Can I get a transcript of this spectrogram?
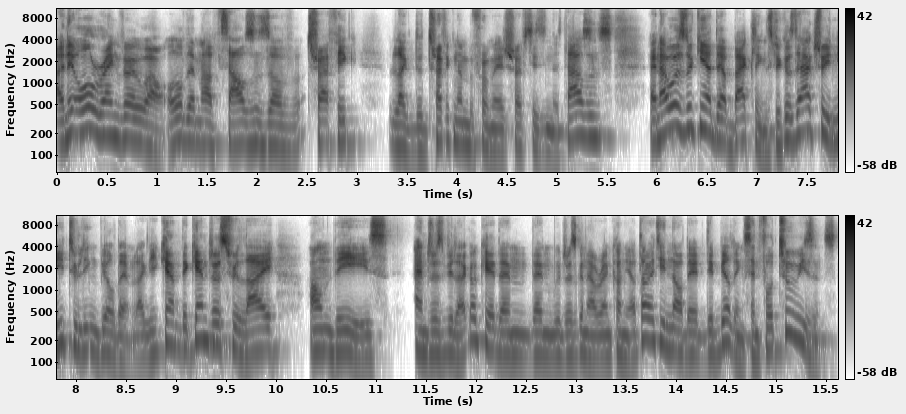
and they all rank very well. All of them have thousands of traffic. Like the traffic number from Ahrefs is in the thousands. And I was looking at their backlinks because they actually need to link build them. Like you can't, they can't just rely on these and just be like, okay, then then we're just gonna rank on the authority. No, they're, they're buildings, and for two reasons.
